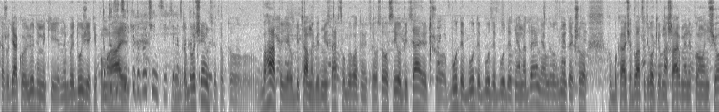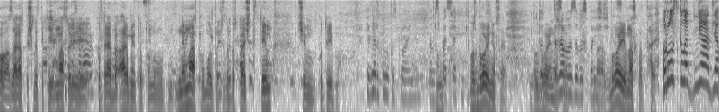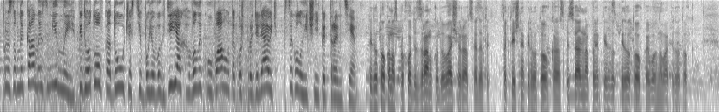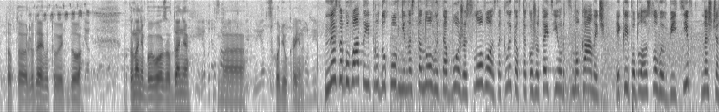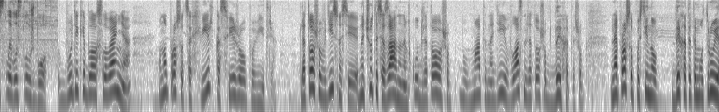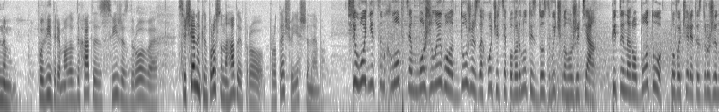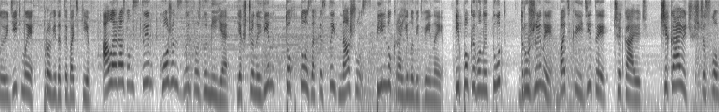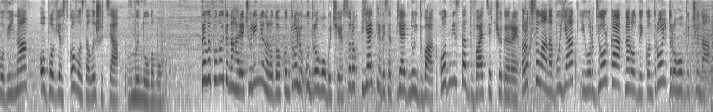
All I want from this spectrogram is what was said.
кажу, дякую людям, які небайдужі, які допомагають. Тільки доброчинці, які Доброчинці, тобто багато є обіцянок від Міністерства оборони від цього всього. Всі обіцяють, що буде, буде, буде, буде з дня на день. Але розумієте, якщо, грубо кажучи, 20 років наша армія не виконала нічого, а зараз пішли такі масові потреби армії, тобто ну нема спроможності забезпечити тим, чим потрібно. Як на рахунок озброєння, там спецтехніки. Озброєння все. Озброєння Тобто держава забезпечує. Да, зброї в нас вистачає. Розклад дня для призовника незмінний. Підготовка до участі в бойових діях велику увагу також приділяють психологічній підтримці. Підготовка у нас проходить зранку до вечора. Це тактична підготовка, спеціальна підготовка і вогнова підготовка. Тобто людей готують до виконання бойового завдання на сході України. Не забувати і про духовні настанови та Боже Слово закликав також отець Ігор Цмоканич, який поблагословив бійців на щасливу службу. будь-яке благословення, воно просто це хвіртка свіжого повітря. Для того, щоб в дійсності не чутися загнаним в кут, для того, щоб ну, мати надію, власне, для того, щоб дихати, щоб не просто постійно дихати тим отруєним повітрям, але вдихати свіже, здорове. Священник він просто нагадує про, про те, що є ще небо. Сьогодні цим хлопцям можливо дуже захочеться повернутись до звичного життя. Піти на роботу, повечеряти з дружиною дітьми, провідати батьків. Але разом з тим кожен з них розуміє: якщо не він, то хто захистить нашу спільну країну від війни? І поки вони тут, дружини, батьки і діти чекають. Чекають, що слово війна обов'язково залишиться в минулому. Телефонуйте на гарячу лінію народного контролю у Дрогобичі 45 55 02, код міста 24. Роксолана Бояк, Ігор Дьорка, Народний контроль, Дрогобичина.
